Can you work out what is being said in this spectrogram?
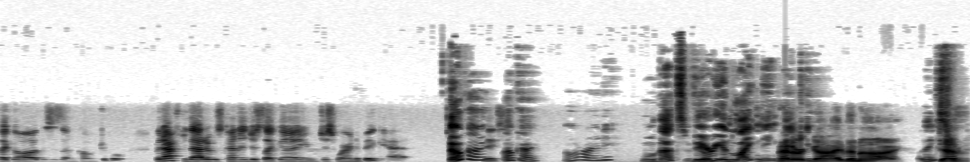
like, oh this is uncomfortable. But after that it was kinda just like, oh, you're just wearing a big hat. Okay. Basically. Okay. Alrighty. Well, that's very enlightening. Thank Better you. guy than I. A Thanks for-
